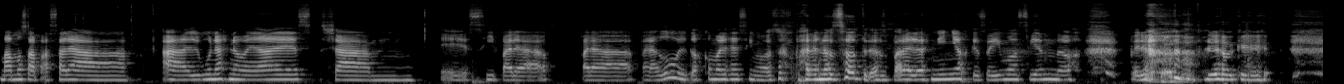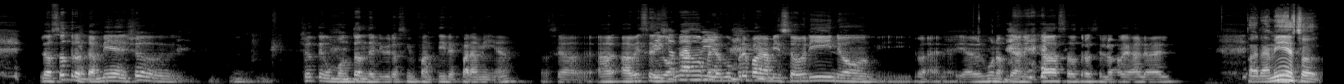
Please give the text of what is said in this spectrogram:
vamos a pasar a, algunas novedades ya mm, eh, sí para, para, para, adultos, como les decimos, para nosotros, para los niños que seguimos siendo, pero creo que... Los otros también, yo, yo tengo un montón de libros infantiles para mí, ¿eh? O sea, a, veces digo, no, me lo compré para mi sobrino y bueno, y algunos quedan en casa, otros se los regalo a él. Para mí eso,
